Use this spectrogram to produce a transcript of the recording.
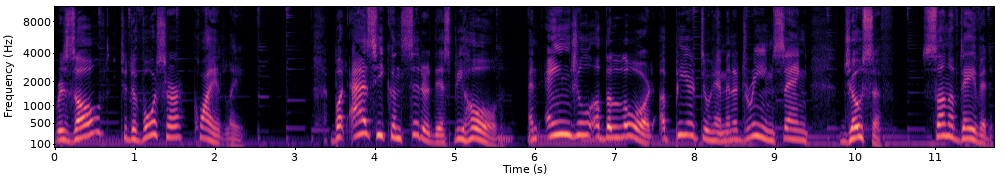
resolved to divorce her quietly. But as he considered this, behold, an angel of the Lord appeared to him in a dream, saying, Joseph, son of David,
